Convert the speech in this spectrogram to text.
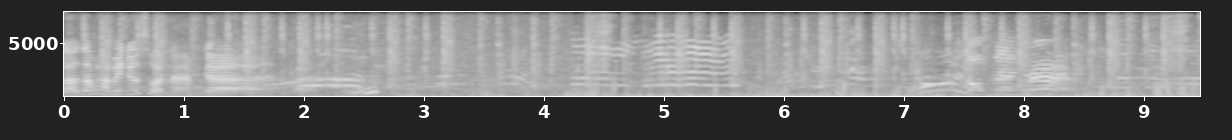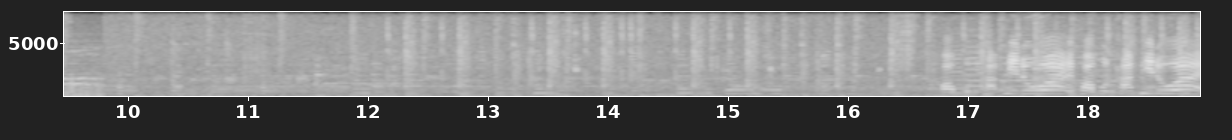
เราจะพาไปดูสวนน้ำกัน ขอบคุณครับพี่ด้วย ขอบคุณครับพี่ด้วย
